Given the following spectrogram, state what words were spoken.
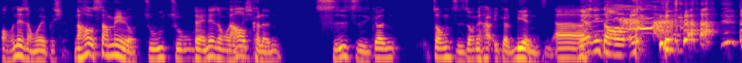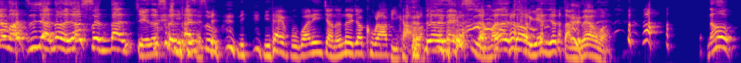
哦，那种我也不行。然后上面有珠珠，对，那种我也不行。然后可能食指跟中指中间还有一个链子，呃，你你懂？就把指甲弄得像圣诞节的圣 诞树。你你太浮夸，你讲的那个叫库拉皮卡吧？对，类似啊，反正在我眼里就长这样嘛。然后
